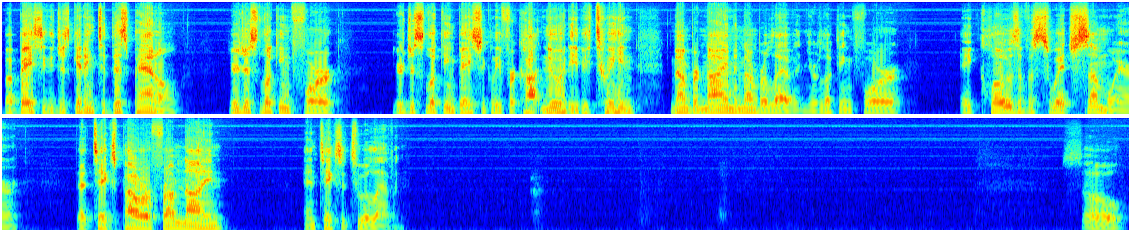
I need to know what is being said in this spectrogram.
but basically, just getting to this panel, you're just looking for you're just looking basically for continuity between number nine and number eleven. You're looking for a close of a switch somewhere that takes power from 9 and takes it to 11. So,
